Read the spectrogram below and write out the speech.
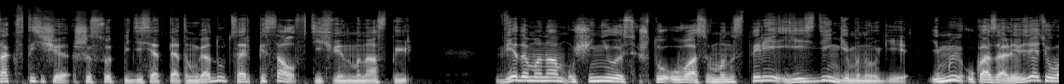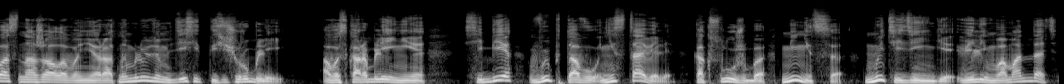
Так в 1655 году царь писал в Тихвин монастырь. «Ведомо нам учинилось, что у вас в монастыре есть деньги многие, и мы указали взять у вас на жалование ратным людям 10 тысяч рублей, а в оскорбление себе вы б того не ставили, как служба минится, мы те деньги велим вам отдать.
